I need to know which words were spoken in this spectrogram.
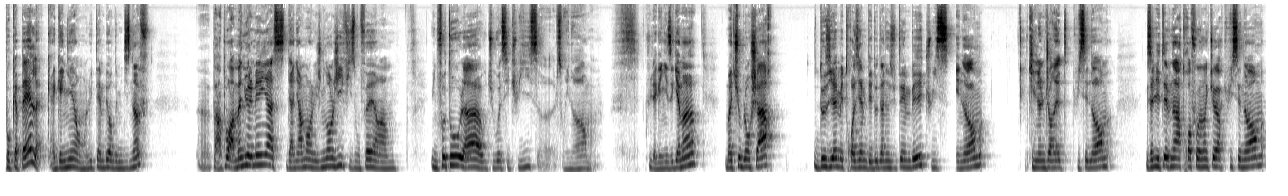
Pocapel, qui a gagné en l'UTMB en 2019. Euh, par rapport à Manuel Merias, dernièrement, les genoux dans le gif, ils ont fait une photo là où tu vois ses cuisses, euh, elles sont énormes. Il a gagné Zegama. Mathieu Blanchard, deuxième et troisième des deux derniers UTMB, cuisses énormes. Kylian Jornet, cuisse énorme. Xavier Thévenard, trois fois vainqueur, cuisse énorme.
